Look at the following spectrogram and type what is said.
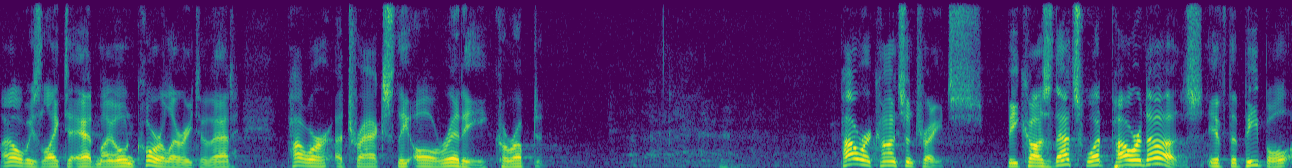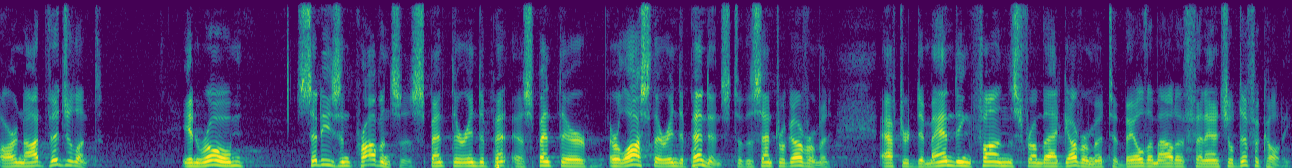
I always like to add my own corollary to that power attracts the already corrupted. power concentrates because that's what power does if the people are not vigilant. In Rome, cities and provinces spent their, uh, spent their or lost their independence to the central government after demanding funds from that government to bail them out of financial difficulty.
